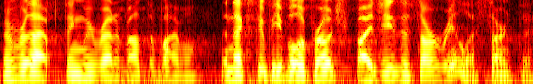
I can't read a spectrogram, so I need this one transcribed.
remember that thing we read about the Bible? The next two people approached by Jesus are realists, aren't they?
